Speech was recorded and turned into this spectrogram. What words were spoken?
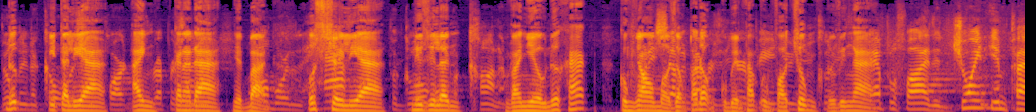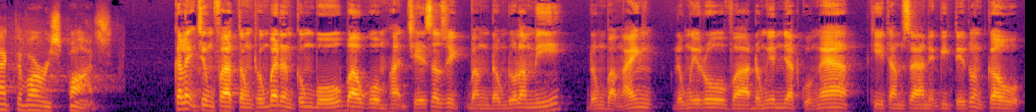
Đức, Italia, Anh, Canada, Nhật Bản, Australia, New Zealand và nhiều nước khác cùng nhau mở rộng tác động của biện pháp ứng phó chung đối với Nga. Các lệnh trừng phạt Tổng thống Biden công bố bao gồm hạn chế giao dịch bằng đồng đô la Mỹ, đồng bảng Anh, đồng euro và đồng yên Nhật của Nga khi tham gia nền kinh tế toàn cầu,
